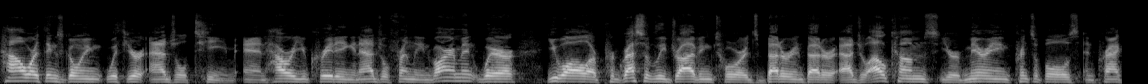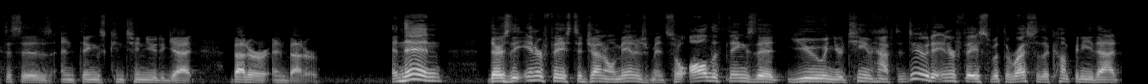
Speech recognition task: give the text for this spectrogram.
how are things going with your agile team? And how are you creating an agile friendly environment where you all are progressively driving towards better and better agile outcomes? You're marrying principles and practices and things continue to get better and better. And then there's the interface to general management. So all the things that you and your team have to do to interface with the rest of the company that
